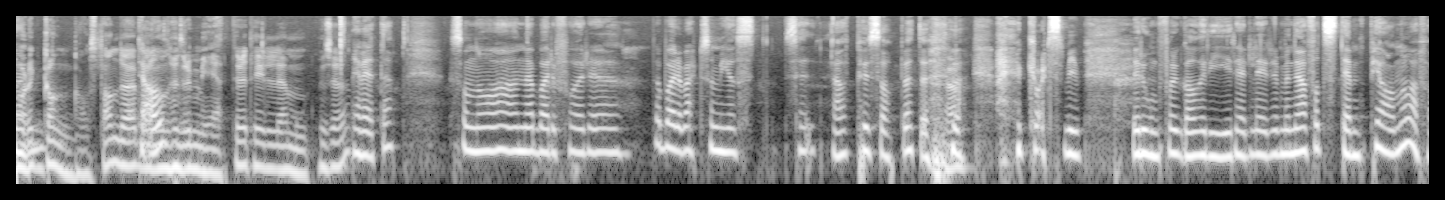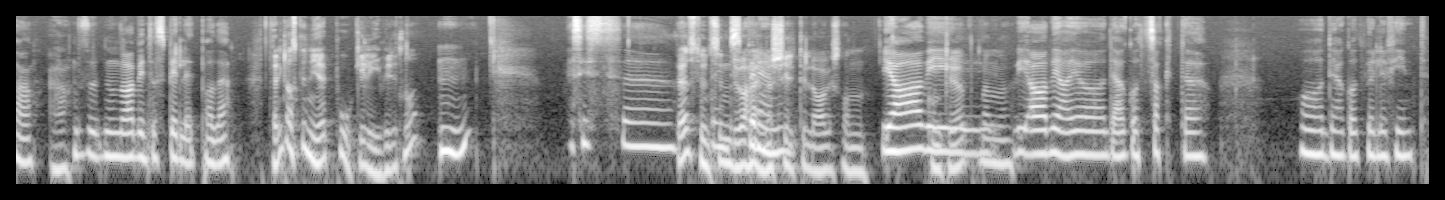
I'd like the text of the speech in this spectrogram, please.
Nå har det gangavstand. Du er bare noen hundre meter til eh, Munch-museet. Jeg vet det. Så nå når jeg bare får eh, Det har bare vært så mye å ja, pusse opp, vet du. Ja. Det har ikke vært så mye rom for gallerier heller. Men jeg har fått stemt piano, i hvert fall. Ja. Så nå har jeg begynt å spille litt på det. Det er en ganske ny epoke i livet ditt nå. Mm. Jeg synes, uh, Det er en stund siden du og Heine har skilt i lag sånn. Ja, vi, konkret, men- vi, ja, vi har jo, det har gått sakte, og det har gått veldig fint.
